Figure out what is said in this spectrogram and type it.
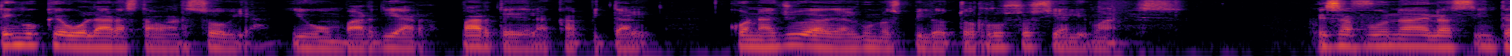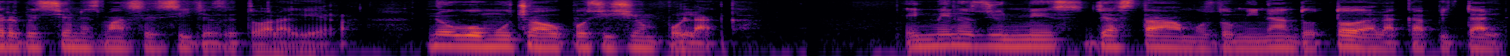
Tengo que volar hasta Varsovia y bombardear parte de la capital con ayuda de algunos pilotos rusos y alemanes. Esa fue una de las intervenciones más sencillas de toda la guerra. No hubo mucha oposición polaca. En menos de un mes ya estábamos dominando toda la capital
